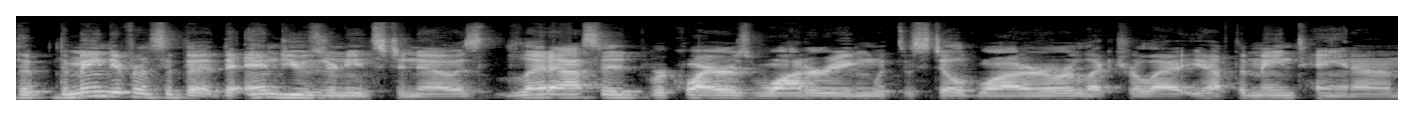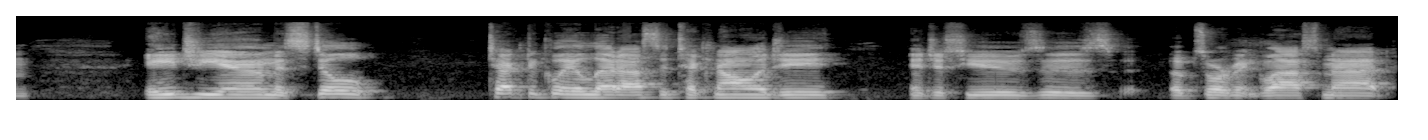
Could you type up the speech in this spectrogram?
the, the main difference that the, the end user needs to know is lead acid requires watering with distilled water or electrolyte. You have to maintain them. AGM is still technically a lead acid technology. It just uses absorbent glass mat,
